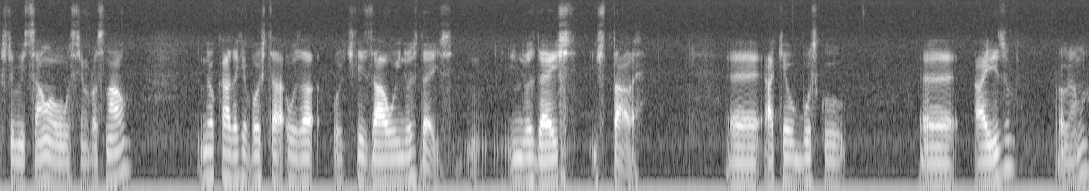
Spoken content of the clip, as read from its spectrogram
distribuição ou sistema operacional no meu caso aqui eu vou estar, usar, utilizar o Windows 10 Windows 10 Installer é, aqui eu busco é, a ISO programa.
